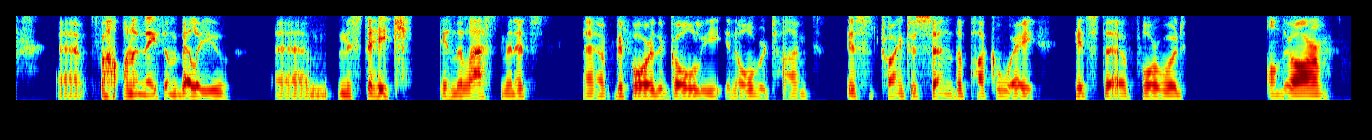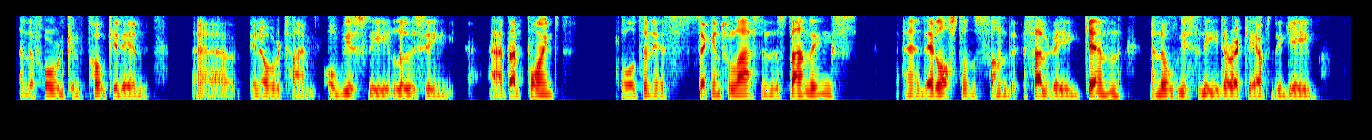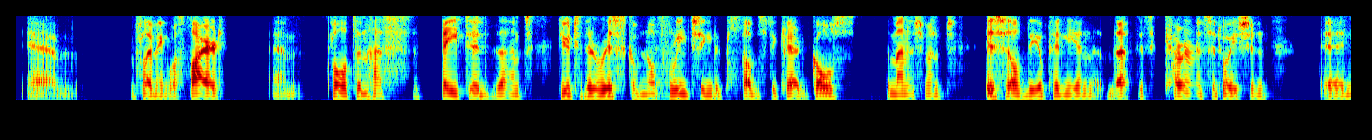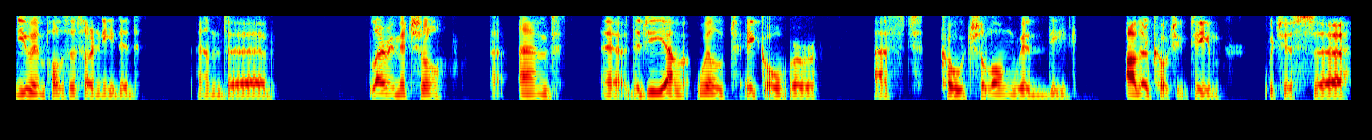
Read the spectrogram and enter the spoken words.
uh, on a Nathan Beaulieu um, mistake in the last minutes uh, before the goalie in overtime is trying to send the puck away, hits the forward on the arm, and the forward can poke it in uh, in overtime. Obviously, losing at that point. Kloten is second to last in the standings, and they lost on Sunday, Saturday again and obviously directly after the game, um, Fleming was fired. Um, has stated that due to the risk of not reaching the club's declared goals, the management is of the opinion that this current situation, uh, new impulses are needed, and uh, Larry Mitchell uh, and uh, the GM will take over as coach along with the other coaching team, which is uh,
